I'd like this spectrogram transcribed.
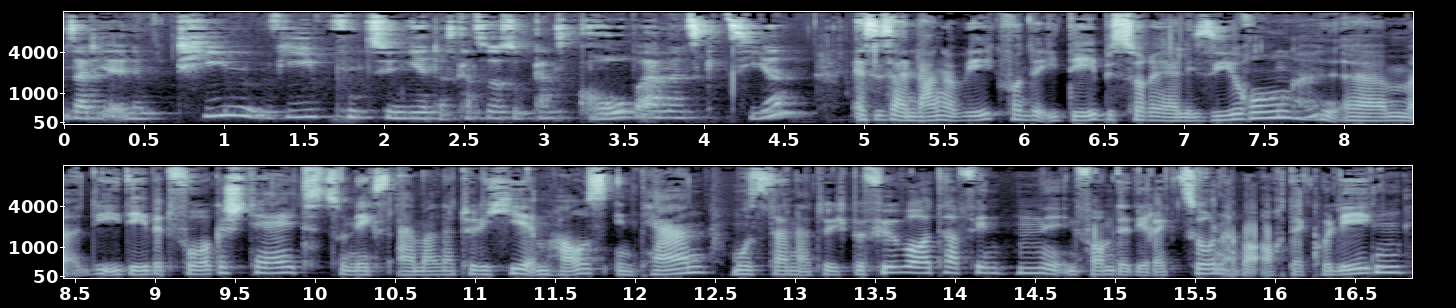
seid ihr in einem Team? Wie funktioniert das? Kannst du das so ganz grob einmal skizzieren? Es ist ein langer Weg von der Idee bis zur Realisierung. Mhm. Ähm, die Idee wird vorgestellt, zunächst einmal natürlich hier im Haus intern, muss dann natürlich Befürworter finden in Form der Direktion, aber auch der Kollegen,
